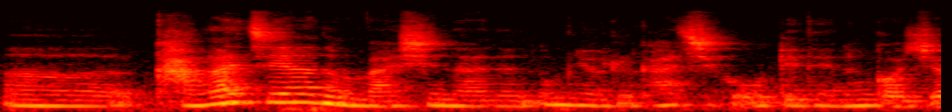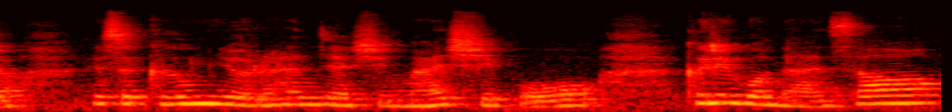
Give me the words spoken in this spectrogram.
어, 강하지 않은 맛이 나는 음료를 가지고 오게 되는 거죠. 그래서 그 음료를 한 잔씩 마시고 그리고 나서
